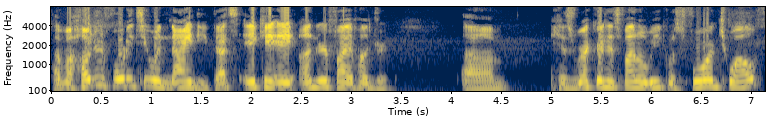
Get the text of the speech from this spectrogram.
of 142 and 90. That's AKA under 500. Um, his record his final week was 4 and 12.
